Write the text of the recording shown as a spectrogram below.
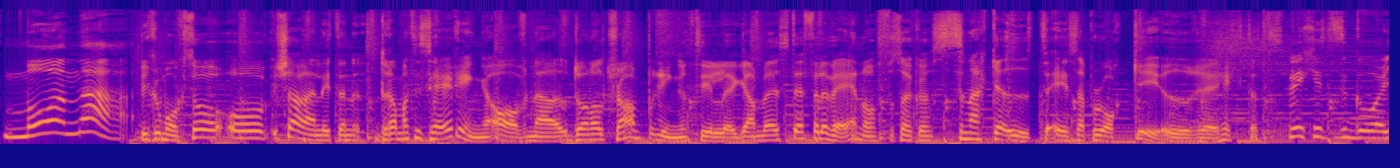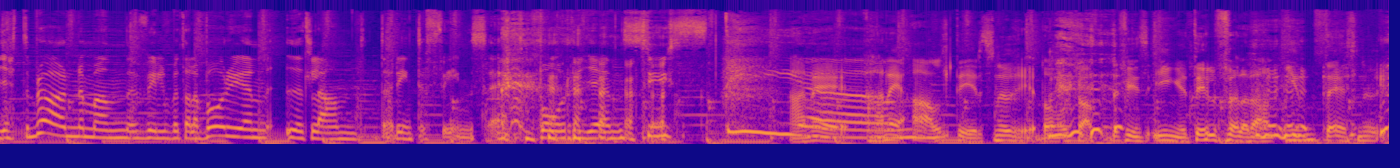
Mona! Vi kommer också att köra en liten dramatisering av när Donald Trump ringer till gamle Steffe Löfven och försöker snacka ut ASAP Rocky ur häktet. Vilket går jättebra när man vill betala borgen i ett land där det inte finns ett borgensystem. Han är, han är alltid snurrig, Donald Trump. Det finns inget tillfälle där han inte är snurrig.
